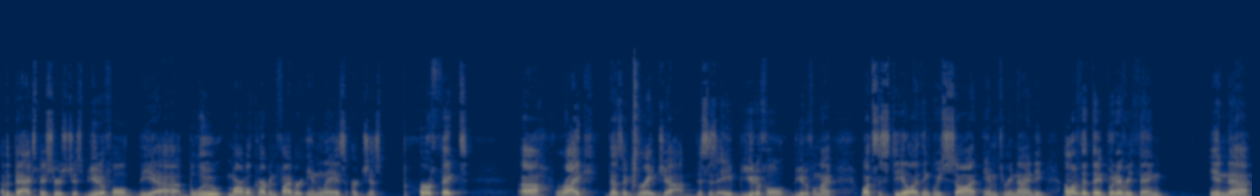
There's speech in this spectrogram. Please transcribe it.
Uh, the backspacer is just beautiful. The uh, blue marble carbon fiber inlays are just perfect. Oh, Rike does a great job. This is a beautiful, beautiful knife. What's the steel? I think we saw it, M390. I love that they put everything in uh,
